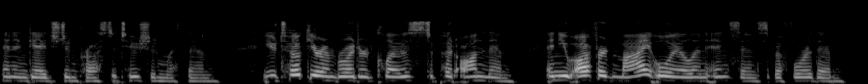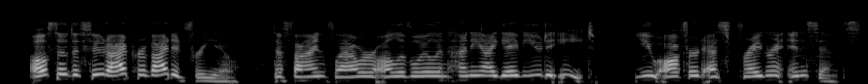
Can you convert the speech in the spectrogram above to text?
and engaged in prostitution with them. You took your embroidered clothes to put on them, and you offered my oil and incense before them. Also the food I provided for you, the fine flour, olive oil, and honey I gave you to eat, you offered as fragrant incense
